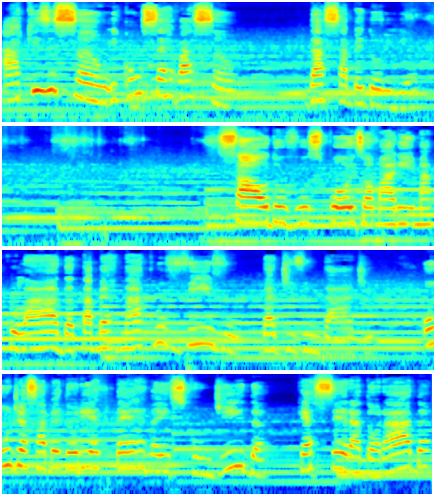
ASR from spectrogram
a aquisição e conservação da sabedoria. Saldo-vos, pois, ó Maria Imaculada, tabernáculo vivo da divindade, onde a sabedoria eterna e escondida quer ser adorada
